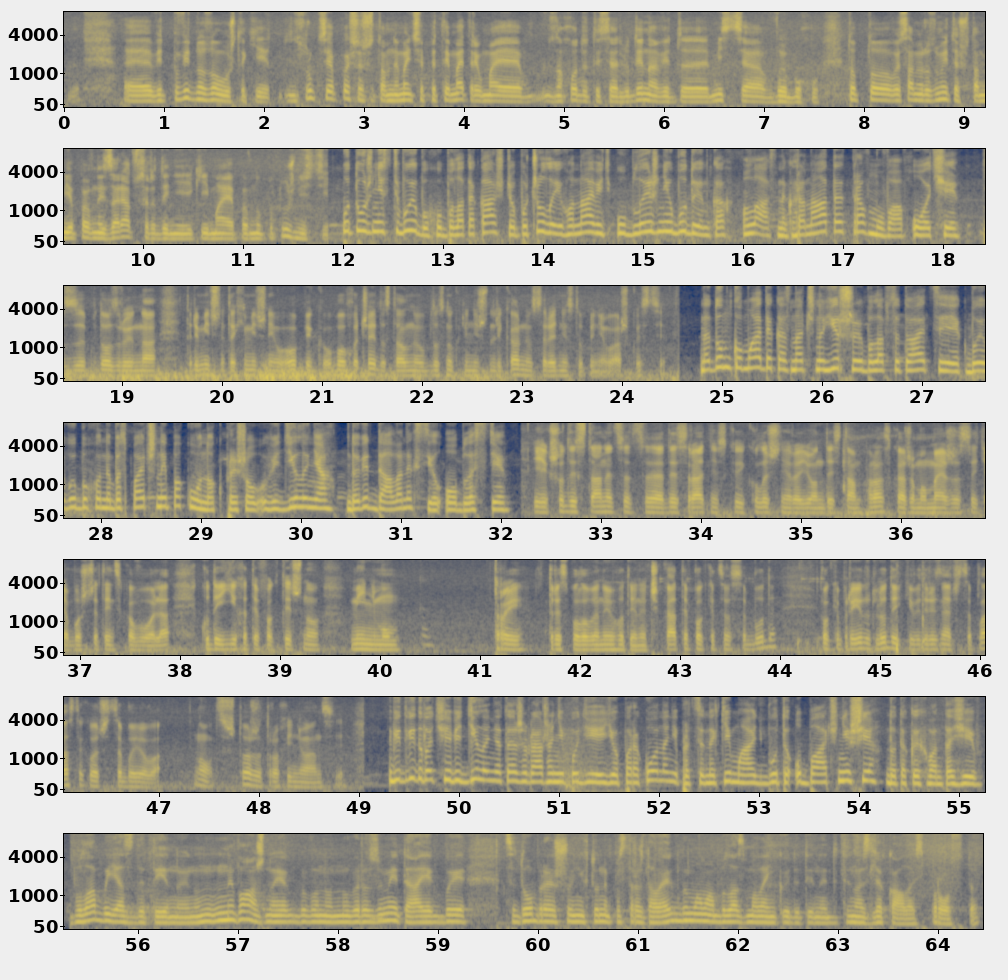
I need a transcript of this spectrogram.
Е, відповідно, знову ж таки, інструкція пише, що там не менше 5 метрів має знаходитися людина від е, місця вибуху. Тобто, ви самі розумієте, що там є певний заряд всередині, який має певну потужність. Потужність вибуху була така, що почули його навіть у ближніх будинках. Власник гранати травмував очі. З підозрою на термічний та хімічний опік обох очей доставлено в обласну клінічну лікарню в середній ступені важкості. На думку медика, значно гіршою була б ситуація, якби вибухонебезпечний пакунок прийшов у відділення до віддалених сіл області. І якщо десь станеться, це десь Ратнівський колишній район, десь там гра, скажімо, Межесить або Щетинська воля, куди їхати фактично мінімум три. Три з половиною години чекати, поки це все буде, поки приїдуть люди, які відрізняють, чи це пластикова, чи це бойова. Ну це ж теж трохи нюанс є. Відвідувачі відділення теж вражені подією. Переконані, працівники мають бути обачніші до таких вантажів. Була би я з дитиною, ну неважно, якби воно, ну ви розумієте, а якби це добре, що ніхто не постраждав. А якби мама була з маленькою дитиною, дитина злякалась просто.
